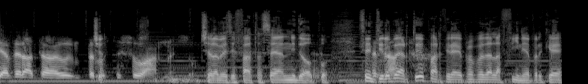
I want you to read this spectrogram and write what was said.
si è avverata per ce, lo stesso anno. Insomma. Ce l'avete fatta sei anni dopo. Senti esatto. Roberto, io partirei proprio dalla fine perché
